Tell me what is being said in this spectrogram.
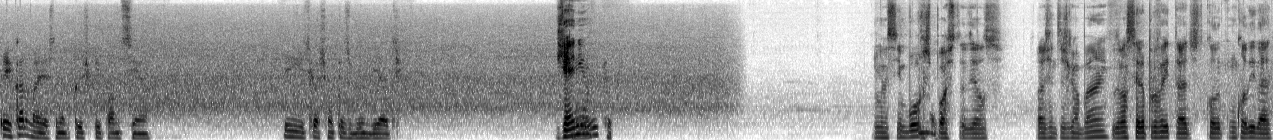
Ei, calma é esta, mano, que eu escolhi para a missão. Ih, estes gajos são aqueles blindeados. Gênio? Ui, que- Mas assim, boa resposta deles. Para a gente a jogar bem, poderão ser aproveitados com qualidade.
